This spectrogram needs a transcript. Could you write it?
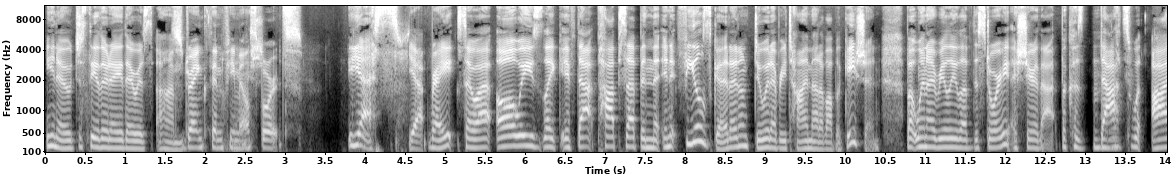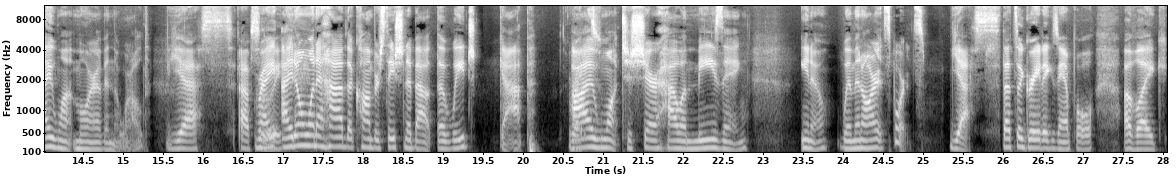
you know, just the other day there was um Strength in female sports. Yes. Yeah. Right? So I always like if that pops up and the, and it feels good, I don't do it every time out of obligation. But when I really love the story, I share that because Mm-hmm. that's what I want more of in the world. Yes, absolutely. Right? I don't want to have the conversation about the wage gap. Right. I want to share how amazing, you know, women are at sports. Yes, that's a great example of like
